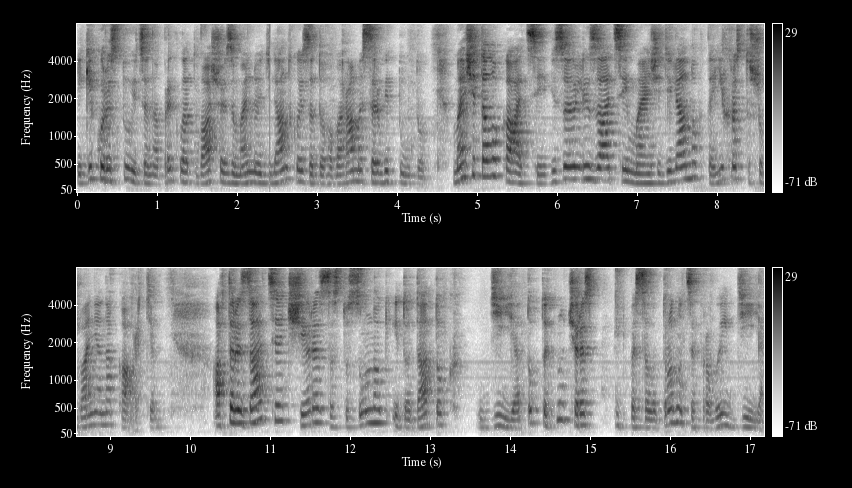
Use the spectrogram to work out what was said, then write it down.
які користуються, наприклад, вашою земельною ділянкою за договорами сервітуту, межі та локації, візуалізації межі ділянок та їх розташування на карті. Авторизація через застосунок і додаток Дія, тобто ну, через підпис електронно-цифровий дія.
